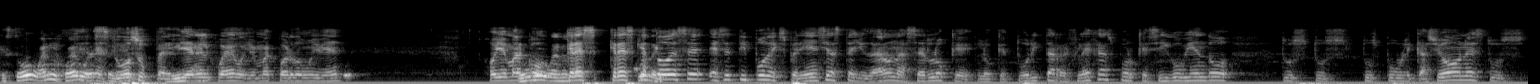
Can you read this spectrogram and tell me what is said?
Estuvo bueno el juego ese. Estuvo ¿eh? súper bien el juego, yo me acuerdo muy bien. Oye Marco, bueno. ¿crees, ¿crees que todo ese, ese tipo de experiencias te ayudaron a hacer lo que, lo que tú ahorita reflejas? Porque sigo viendo tus, tus, tus publicaciones, tus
